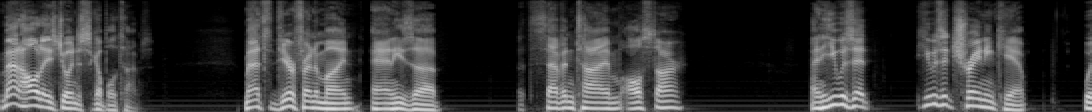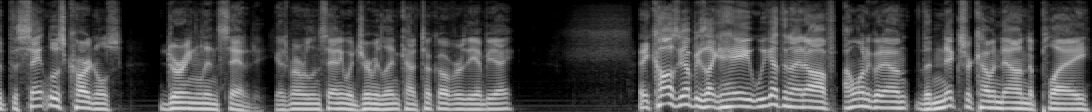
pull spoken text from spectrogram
Matt Holliday's joined us a couple of times. Matt's a dear friend of mine, and he's a, a seven-time All-Star. And he was at he was at training camp with the St. Louis Cardinals during Linsanity. You guys remember Linsanity when Jeremy Lin kind of took over the NBA? And he calls me up. He's like, "Hey, we got the night off. I want to go down. The Knicks are coming down to play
